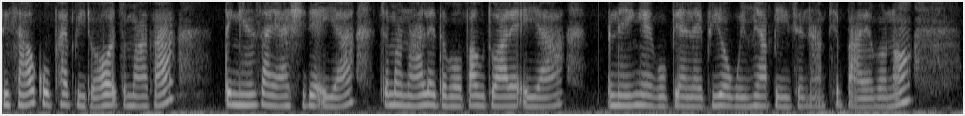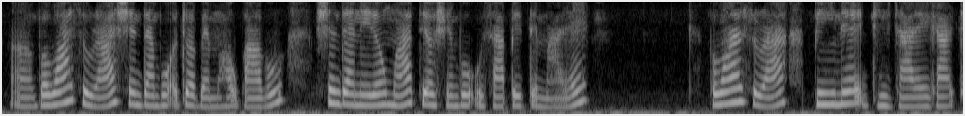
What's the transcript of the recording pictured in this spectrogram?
ဒီစာအုပ်ကိုဖတ်ပြီးတော့ကျမက တင်ငင်းစာရရှိတဲ့အရာကျမနားလေသဘောပေါက်သွားတဲ့အရာအနှင်းငယ်ကိုပြန်လည်ပြီးတော့ဝင်မျှပေးခြင်းတာဖြစ်ပါတယ်ပေါ့နော်အာဘဝဆိုတာရှင်တန်ဖို့အတွက်ပဲမဟုတ်ပါဘူးရှင်တန်နေတော့မှပျော်ရွှင်ဖို့ဦးစားပေးတင်ပါတယ်ဘဝဆိုတာဘီနဲ့ဒီကြားတွေကခ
